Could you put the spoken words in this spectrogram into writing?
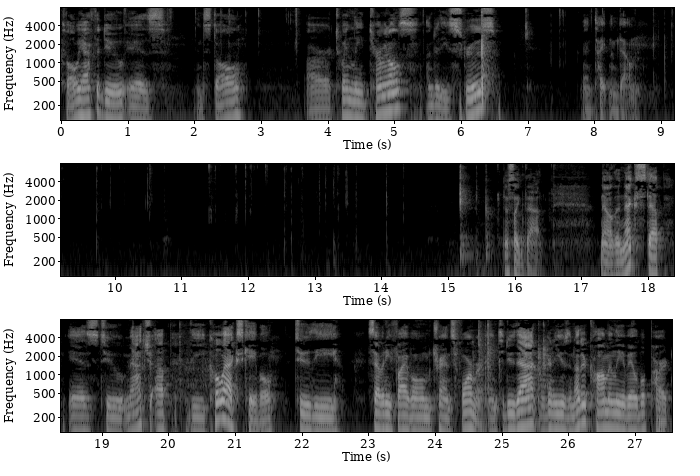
So all we have to do is install our twin lead terminals under these screws and tighten them down. Just like that. Now the next step is to match up the coax cable to the 75 ohm transformer. And to do that, we're gonna use another commonly available part.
